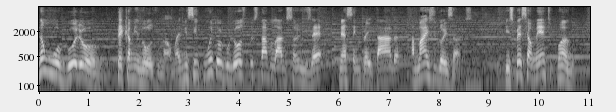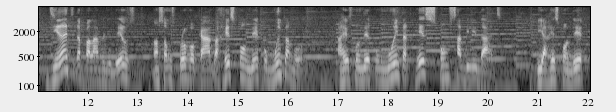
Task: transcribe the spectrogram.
não um orgulho pecaminoso, não, mas me sinto muito orgulhoso por estar do lado de São José nessa empreitada há mais de dois anos. E especialmente quando, diante da palavra de Deus, nós somos provocados a responder com muito amor, a responder com muita responsabilidade e a responder com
